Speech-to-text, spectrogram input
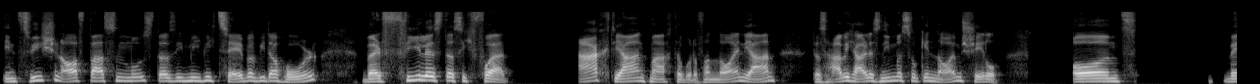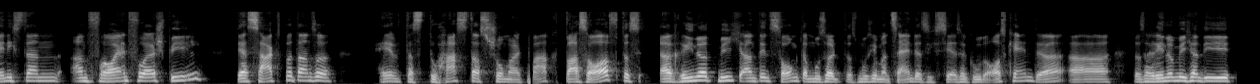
inzwischen aufpassen muss, dass ich mich nicht selber wiederhole, weil vieles, das ich vor acht Jahren gemacht habe oder vor neun Jahren, das habe ich alles nicht mehr so genau im Schädel. Und wenn ich es dann an Freund vorher spiele, der sagt mir dann so, hey, das, du hast das schon mal gemacht. Pass auf, das erinnert mich an den Song. Da muss halt, das muss jemand sein, der sich sehr, sehr gut auskennt. Ja. Äh, das erinnert mich an die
